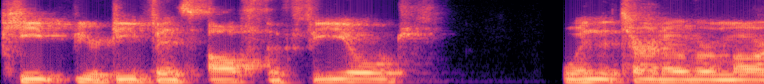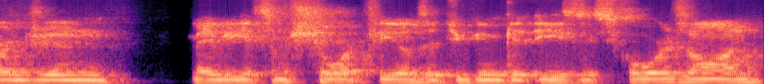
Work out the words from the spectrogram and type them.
keep your defense off the field, win the turnover margin, maybe get some short fields that you can get easy scores on.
